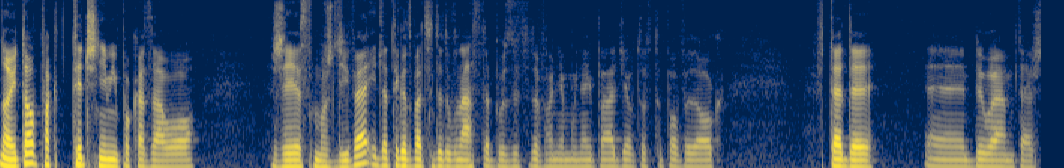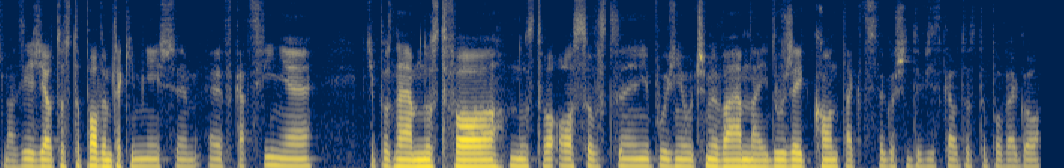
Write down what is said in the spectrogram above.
No i to faktycznie mi pokazało, że jest możliwe. I dlatego 2012 był zdecydowanie mój najbardziej autostopowy rok. Wtedy e, byłem też na zjeździe autostopowym, takim mniejszym e, w Kacwinie, gdzie poznałem mnóstwo, mnóstwo osób, z którymi później utrzymywałem najdłużej kontakt z tego środowiska autostopowego.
